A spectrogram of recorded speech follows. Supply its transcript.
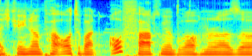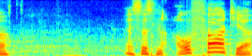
Vielleicht kann ich noch ein paar Autobahnauffahrten gebrauchen oder so. Ist das eine Auffahrt? Ja.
